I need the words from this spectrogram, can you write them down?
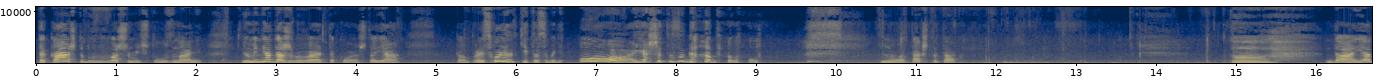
такая, чтобы вы вашу мечту узнали. И у меня даже бывает такое, что я там происходят какие-то события. О, а я что-то загадывал. Ну вот, так что так. Да, я,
